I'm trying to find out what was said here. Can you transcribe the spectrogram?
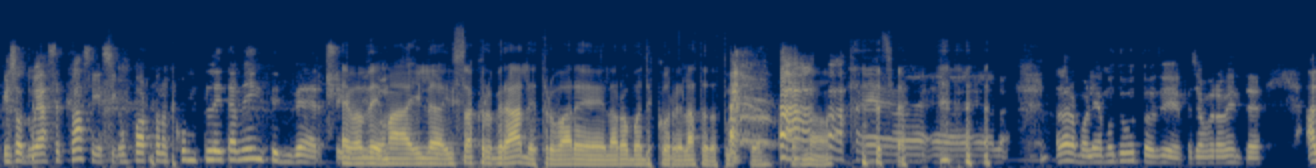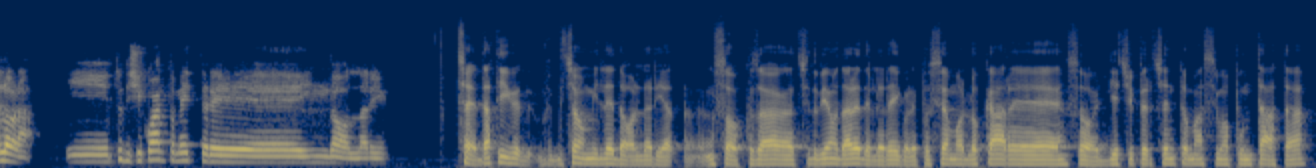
Che sono due asset class che si comportano completamente diversi. Eh vabbè, dico. ma il, il, sacro graal è trovare la roba decorrelata da tutto. cioè, no. eh, cioè... eh, eh, allora molliamo tutto, sì, facciamo veramente... Allora, tu dici quanto mettere in dollari? Cioè, dati diciamo mille dollari, eh, non so, cosa ci dobbiamo dare delle regole? Possiamo allocare, non so, il 10% massimo a puntata?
